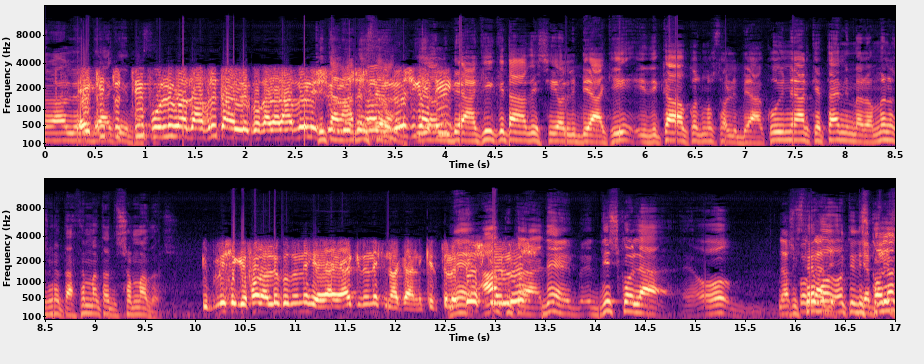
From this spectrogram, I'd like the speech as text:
Τώρα όλοι Εκεί Ολυμπιακοί του είμαστε. τύπου λίγο να τα βρει τα λίγο, καταλαβαίνεις σου Κοίτα να λίγο. δεις, Σε ε, συνεννόηση οι γιατί. Ολυμπιακοί, κοίτα να δεις, οι Ολυμπιακοί, ειδικά ο κόσμος του Ολυμπιακού, είναι αρκετά ενημερωμένος με τα θέματα της ομάδας. Η πλήση κεφάλαιο Αλέκο δεν έχει, Άκη δεν έχει να κάνει. Και το Ναι, τελευταίο άκου σκέλος, τώρα, ναι, δύσκολα, ο, Να σου πω πιστεύω κάτι. ότι Και δυσκολότερα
